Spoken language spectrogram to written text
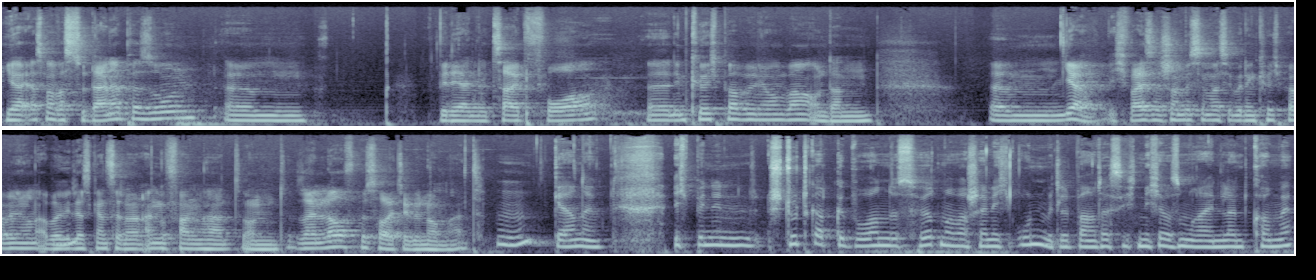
ja, erstmal was zu deiner Person, ähm, wie der eine Zeit vor äh, dem Kirchpavillon war und dann, ähm, ja, ich weiß ja schon ein bisschen was über den Kirchpavillon, aber wie Mhm. das Ganze dann angefangen hat und seinen Lauf bis heute genommen hat. Mhm, gerne. Ich bin in Stuttgart geboren, das hört man wahrscheinlich unmittelbar, dass ich nicht aus dem Rheinland komme.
